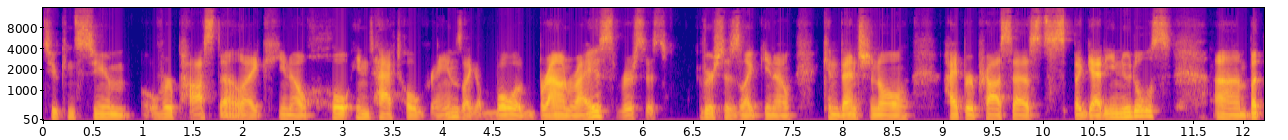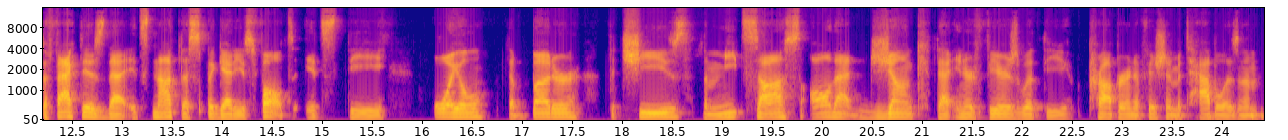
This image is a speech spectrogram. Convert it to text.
to consume over pasta, like, you know, whole intact whole grains, like a bowl of brown rice versus versus like you know conventional hyper processed spaghetti noodles. Um, but the fact is that it's not the spaghetti's fault. It's the oil the butter the cheese the meat sauce all that junk that interferes with the proper and efficient metabolism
